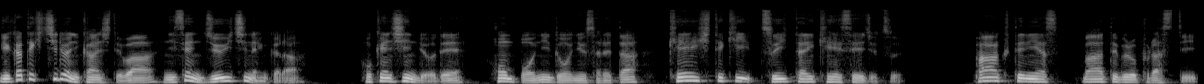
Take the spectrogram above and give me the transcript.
外科的治療に関しては2011年から保険診療で本法に導入された経皮的椎体形成術パークテニアスバーテブロプラスティ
